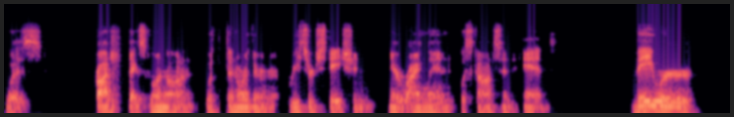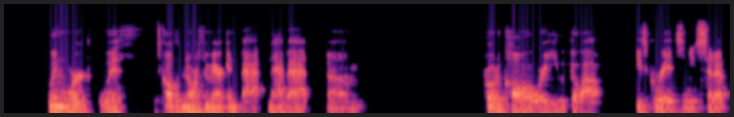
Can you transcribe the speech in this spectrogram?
was projects going on with the Northern Research Station near Rhinelander, Wisconsin, and they were doing work with it's called the North American Bat NABAT um, protocol, where you would go out these grids and you set up.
